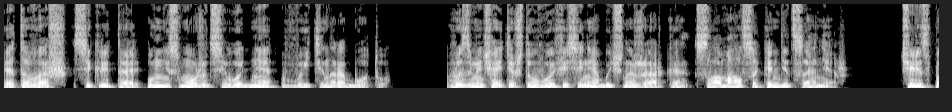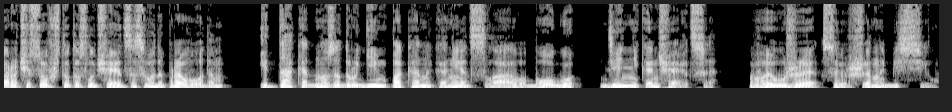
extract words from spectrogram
Это ваш секретарь, он не сможет сегодня выйти на работу. Вы замечаете, что в офисе необычно жарко, сломался кондиционер. Через пару часов что-то случается с водопроводом. И так одно за другим, пока, наконец, слава богу, день не кончается. Вы уже совершенно без сил.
